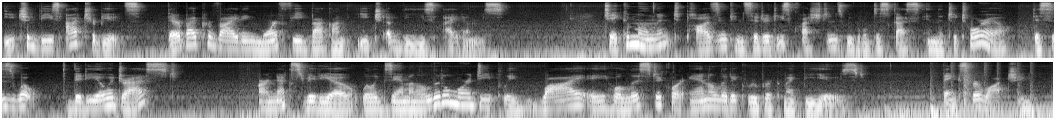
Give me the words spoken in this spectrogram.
each of these attributes thereby providing more feedback on each of these items. Take a moment to pause and consider these questions we will discuss in the tutorial. This is what video addressed. Our next video will examine a little more deeply why a holistic or analytic rubric might be used. Thanks for watching.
